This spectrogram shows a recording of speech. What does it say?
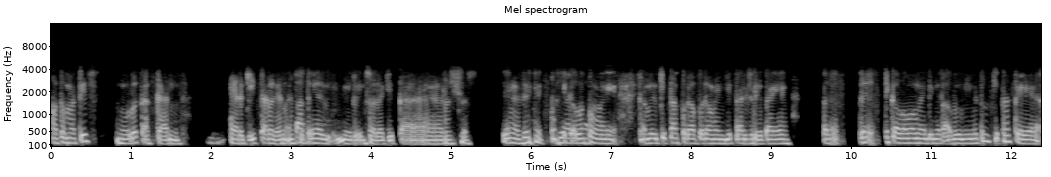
otomatis mulut akan air gitar kan, maksudnya niruin suara gitar, terus ya nggak sih? Pasti Iya, kalau main, sambil kita pura-pura main gitar ceritanya. Tapi kalau mau main denger album ini tuh kita kayak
